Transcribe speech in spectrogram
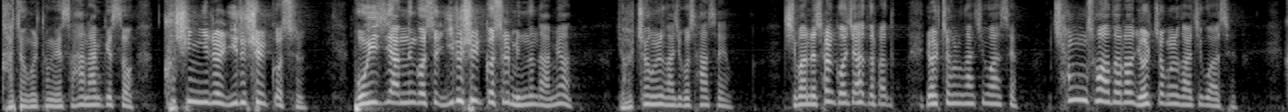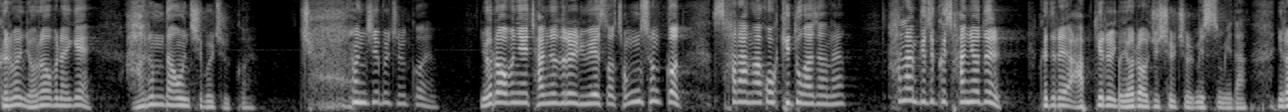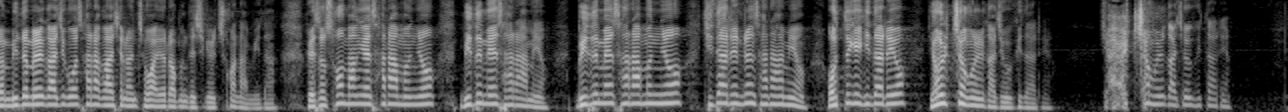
가정을 통해서 하나님께서 크신 일을 이루실 것을 보이지 않는 것을 이루실 것을 믿는다면 열정을 가지고 사세요. 집안에 설거지 하더라도 열정을 가지고 하세요. 청소하더라도 열정을 가지고 하세요. 그러면 여러분에게 아름다운 집을 줄 거예요. 좋은 집을 줄 거예요. 여러분의 자녀들을 위해서 정성껏 사랑하고 기도하잖아요. 하나님께서 그 자녀들 그들의 앞길을 열어주실 줄 믿습니다. 이런 믿음을 가지고 살아가시는 저와 여러분 되시길 축원합니다. 그래서 소망의 사람은요, 믿음의 사람이요, 믿음의 사람은요, 기다리는 사람이요. 어떻게 기다려요? 열정을 가지고 기다려요. 열정을 가지고 기다려요.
